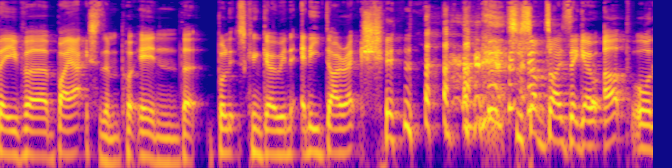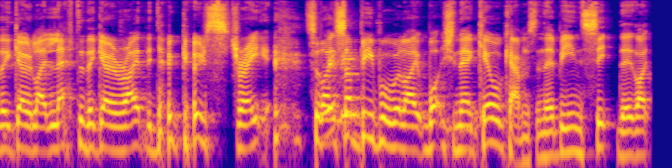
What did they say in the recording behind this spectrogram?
they've uh, by accident put in that bullets can go in any direction. so sometimes they go up or they go like left or they go right. They don't go straight. So like some people were like watching their kill cams and they're being si- they're like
